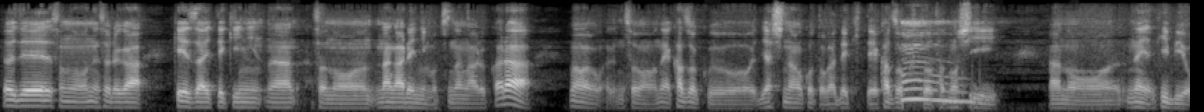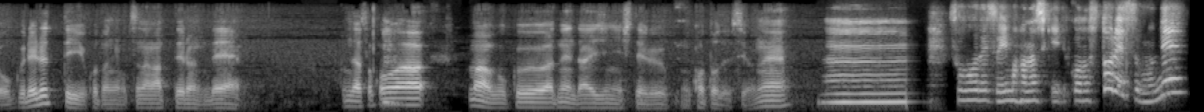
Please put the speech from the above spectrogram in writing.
それで、そのね、それが経済的な、その、流れにもつながるから、まあ、そのね、家族を養うことができて、家族と楽しい、あの、ね、日々を送れるっていうことにもつながってるんで、だそこは、まあ僕はね、大事にしてることですよね。うーん。そうです。今話聞いて、このストレスもね、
